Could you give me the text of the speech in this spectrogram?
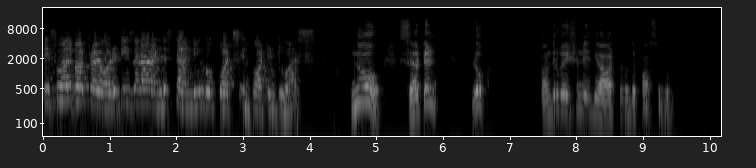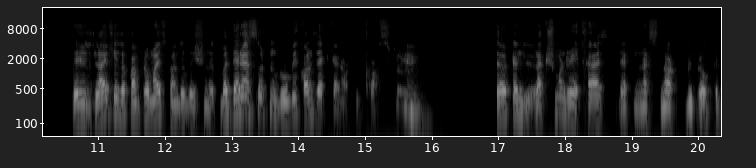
It's all about priorities and our understanding of what's important to us. No, certain, look, conservation is the art of the possible. There is life is a compromise conservation, but there are certain Rubicons that cannot be crossed. Mm-hmm. certain Lakshman Rekhas that must not be broken.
